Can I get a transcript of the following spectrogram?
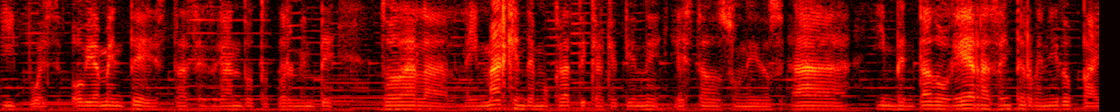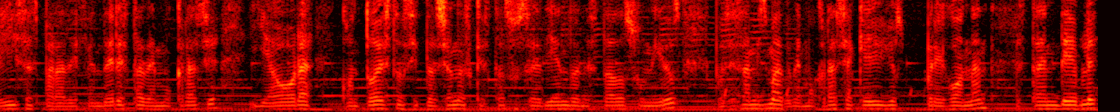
y pues obviamente está sesgando totalmente toda la, imagen democrática que tiene Estados Unidos. Ha inventado guerras, ha intervenido países para defender esta democracia y ahora con todas estas situaciones que está sucediendo en Estados Unidos, pues esa misma democracia que ellos pregonan está endeble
